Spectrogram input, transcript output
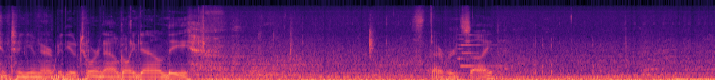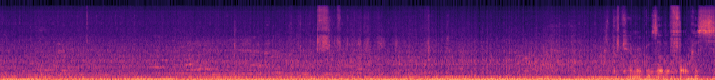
Continuing our video tour now going down the starboard side. The camera goes out of focus.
